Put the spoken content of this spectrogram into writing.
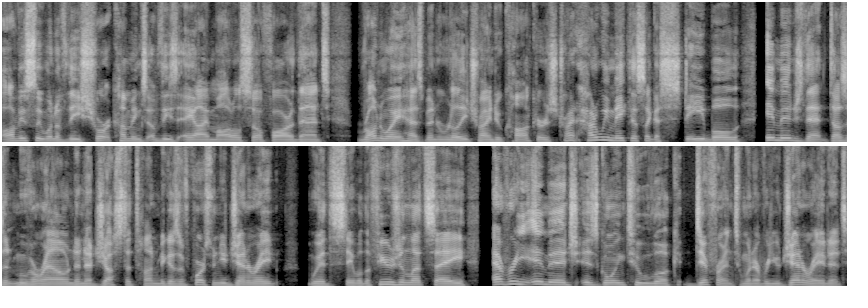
obviously one of the shortcomings of these AI models so far that Runway has been really trying to conquer is try how do we make this like a stable image that doesn't move around and adjust a ton? Because of course, when you generate with stable diffusion, let's say, every image is going to look different whenever you generate it.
